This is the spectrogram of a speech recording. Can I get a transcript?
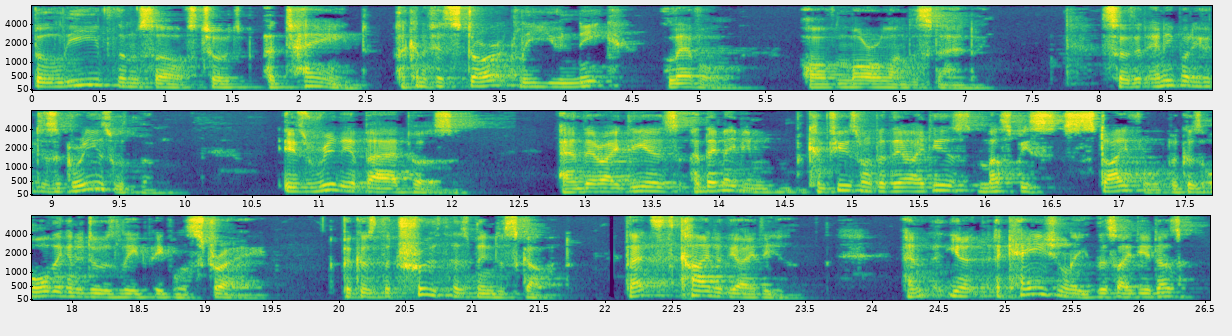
believe themselves to have attained a kind of historically unique level of moral understanding, so that anybody who disagrees with them is really a bad person. And their ideas, and they may be confused, but their ideas must be stifled because all they're going to do is lead people astray because the truth has been discovered. That's kind of the idea. And, you know, occasionally this idea does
